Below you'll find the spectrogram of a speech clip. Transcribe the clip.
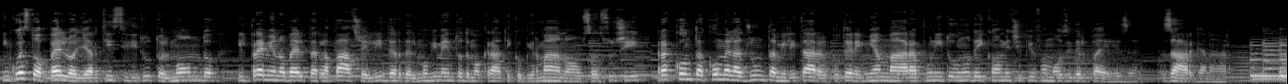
In questo appello agli artisti di tutto il mondo, il premio Nobel per la pace e leader del movimento democratico birmano Aung San Suu Kyi racconta come la giunta militare al potere in Myanmar ha punito uno dei comici più famosi del paese, Zarganar.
